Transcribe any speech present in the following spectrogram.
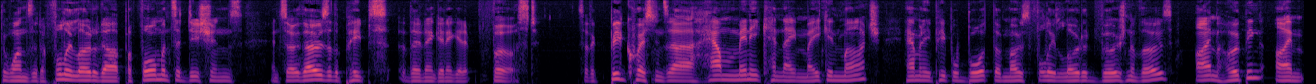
the ones that are fully loaded up, performance editions, and so those are the peeps that are going to get it first. So the big questions are how many can they make in March? How many people bought the most fully loaded version of those? I'm hoping, I'm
